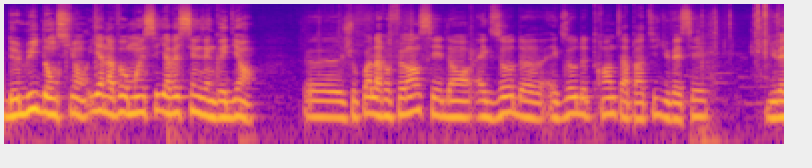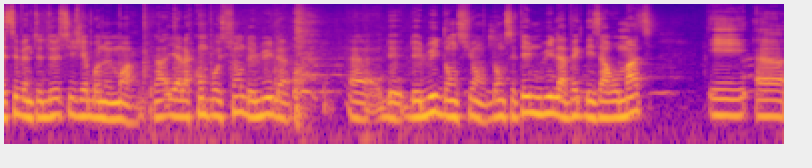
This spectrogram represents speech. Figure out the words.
de l'huile d'onction. Il y en avait au moins il y avait cinq ingrédients. Euh, je crois la référence est dans Exode, Exode 30 à partir du verset, du verset 22 si j'ai bonne mémoire. il y a la composition de l'huile euh, de, de l'huile d'onction. Donc c'était une huile avec des aromates euh,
